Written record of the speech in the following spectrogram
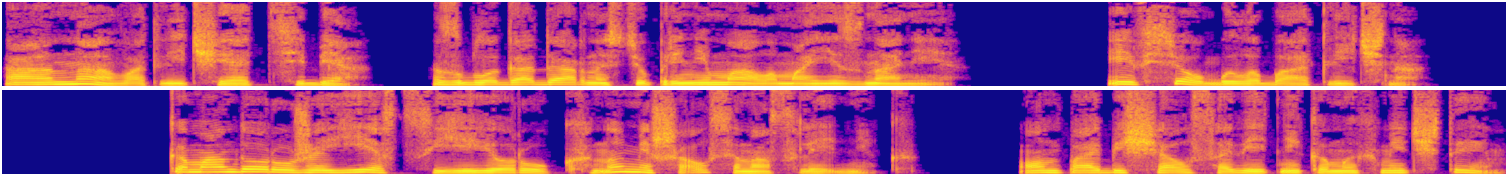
А она, в отличие от тебя, с благодарностью принимала мои знания. И все было бы отлично. Командор уже ест с ее рук, но мешался наследник. Он пообещал советникам их мечты.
